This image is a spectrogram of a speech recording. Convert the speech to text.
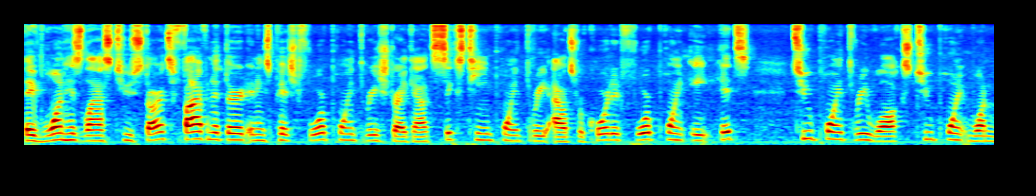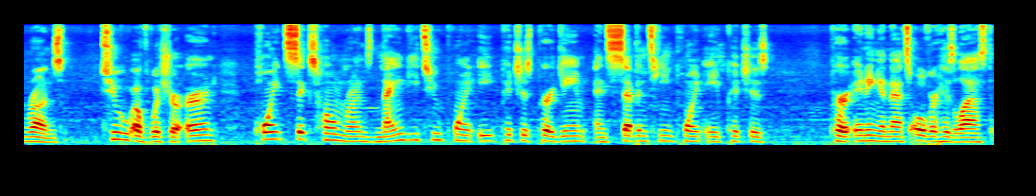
They've won his last two starts. Five and a third innings pitched, 4.3 strikeouts, 16.3 outs recorded, 4.8 hits, 2.3 walks, 2.1 runs, two of which are earned, 0.6 home runs, 92.8 pitches per game, and 17.8 pitches per inning, and that's over his last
